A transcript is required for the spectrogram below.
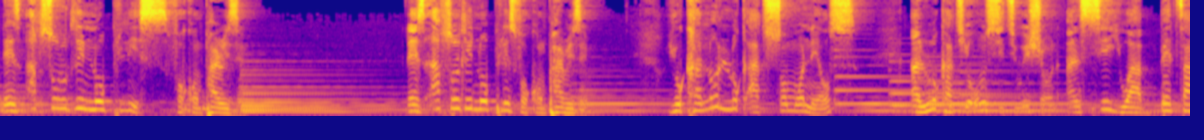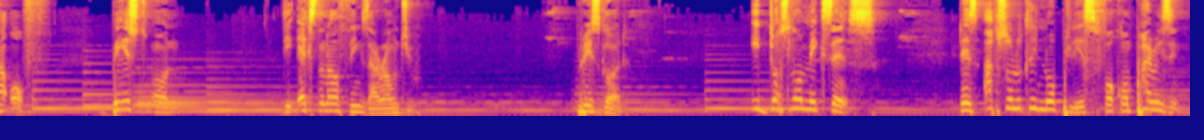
there is absolutely no place for comparison. There's absolutely no place for comparison. You cannot look at someone else and look at your own situation and say you are better off based on the external things around you. Praise God. It does not make sense. There's absolutely no place for comparison.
